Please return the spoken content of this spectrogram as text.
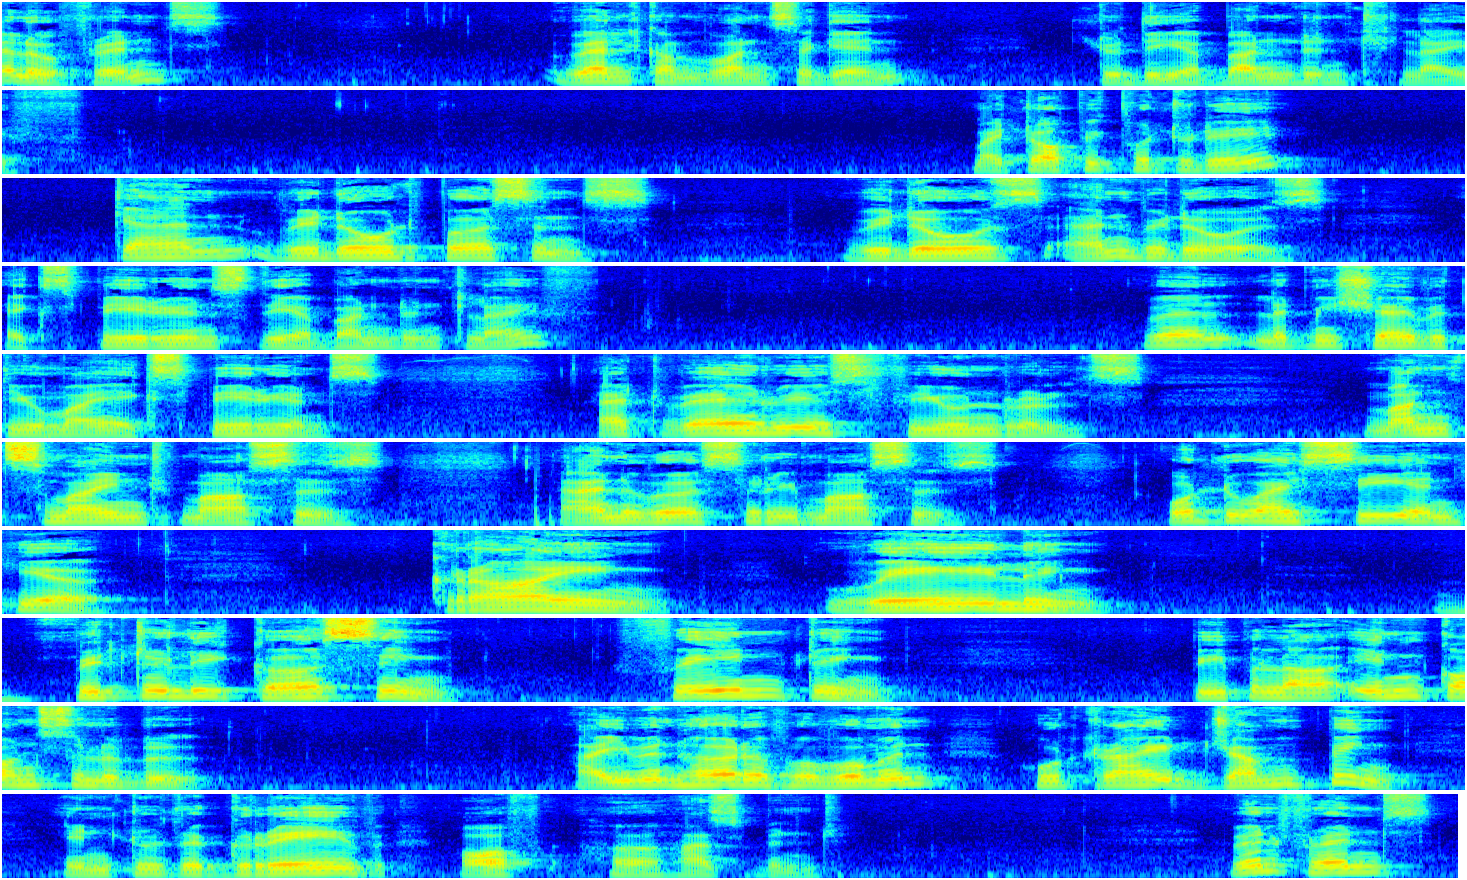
Hello, friends. Welcome once again to the Abundant Life. My topic for today can widowed persons, widows and widowers, experience the abundant life? Well, let me share with you my experience at various funerals, month's mind masses, anniversary masses. What do I see and hear? crying, wailing, bitterly cursing, fainting. People are inconsolable. I even heard of a woman who tried jumping into the grave of her husband. Well, friends,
